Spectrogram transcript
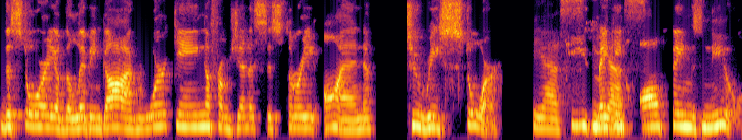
the story of the living God working from Genesis 3 on to restore. Yes. He's making yes. all things new.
